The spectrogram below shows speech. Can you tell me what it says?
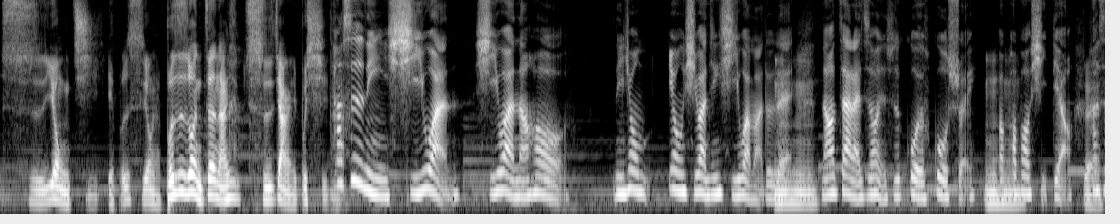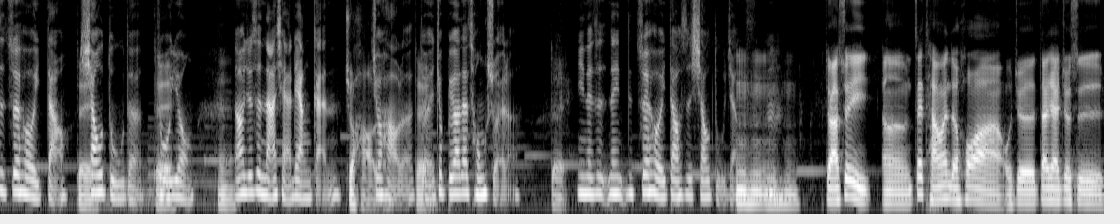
食用级，也不是食用，不是说你真的拿去吃这样也不行啊。它是你洗碗，洗碗，然后你用用洗碗巾洗碗嘛，对不对？嗯。然后再来之后，你是过过水把泡泡洗掉。它是最后一道消毒的作用，然后就是拿起来晾干就好了，就好了，对，就不要再冲水了。对，因为那是那最后一道是消毒这样子，嗯哼嗯哼，对啊，所以嗯、呃，在台湾的话，我觉得大家就是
